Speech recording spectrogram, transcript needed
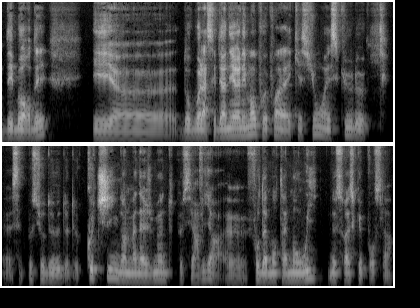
débordé et euh, donc voilà, c'est le dernier élément pour répondre à la question est-ce que le, euh, cette posture de, coaching dans le management peut servir? Euh, Fondamentalement, oui, ne serait-ce que pour cela.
